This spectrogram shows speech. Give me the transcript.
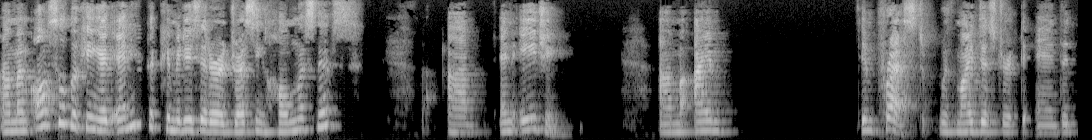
Um, I'm also looking at any of the committees that are addressing homelessness um, and aging. Um, I'm impressed with my district and the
